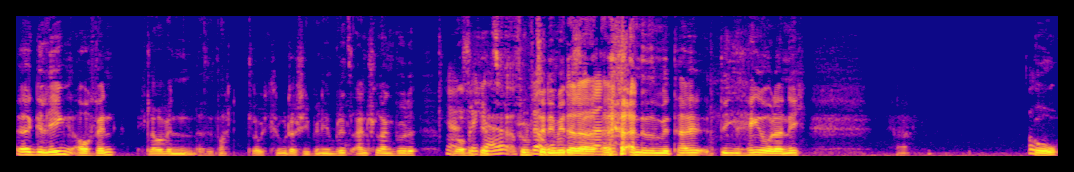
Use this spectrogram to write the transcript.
abgelegen, auch wenn, ich glaube, wenn, das macht, glaube ich, keinen Unterschied, wenn ihr einen Blitz einschlagen würde, Ja, ob ist ich egal, jetzt ob 5 du da oben cm da an diesem Metallding hänge oder nicht. Ja. Oh.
